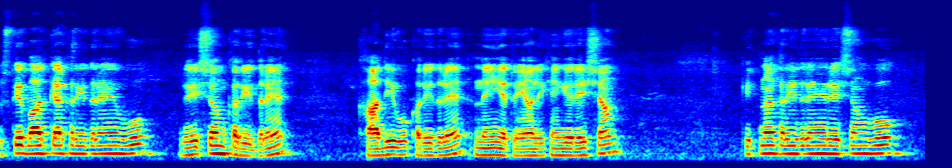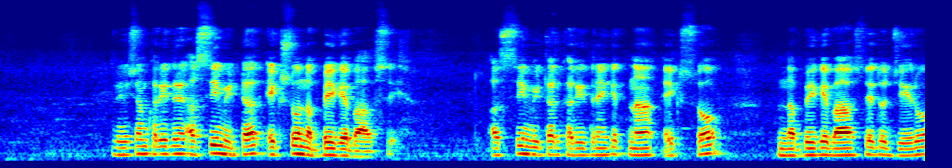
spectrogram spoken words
उसके बाद क्या खरीद रहे हैं वो? रेशम खरीद रहे हैं। खादी वो खरीद रहे हैं। नहीं है तो यहाँ लिखेंगे रेशम। कितना खरीद रहे हैं रेशम वो? रेशम खरीद रहे हैं अस्सी मीटर एक सौ नब्बे के भाव से। अस्सी मीटर खरीद रहे हैं कितना? एक सौ नब्बे के भाव से तो ज़ीरो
